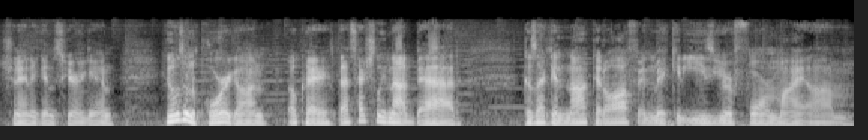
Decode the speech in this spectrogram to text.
shenanigans here again. He goes into Porygon. Okay, that's actually not bad. Because I can knock it off and make it easier for my um,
